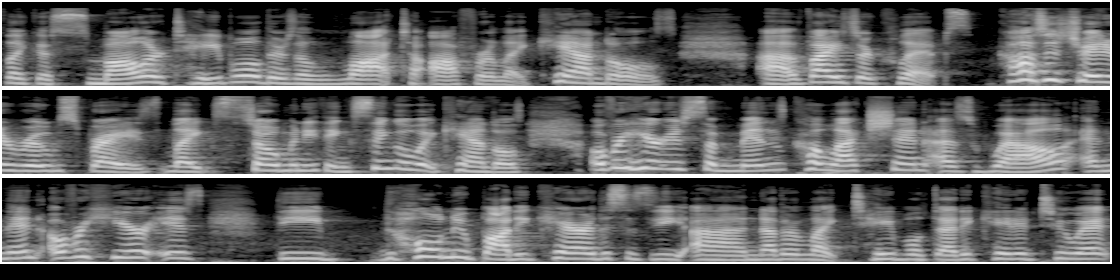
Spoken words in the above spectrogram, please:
like a smaller table there's a lot to offer like candles uh, visor clips concentrated room sprays, like so many things, single wick candles. Over here is some men's collection as well. And then over here is the whole new body care. This is the uh, another like table dedicated to it.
